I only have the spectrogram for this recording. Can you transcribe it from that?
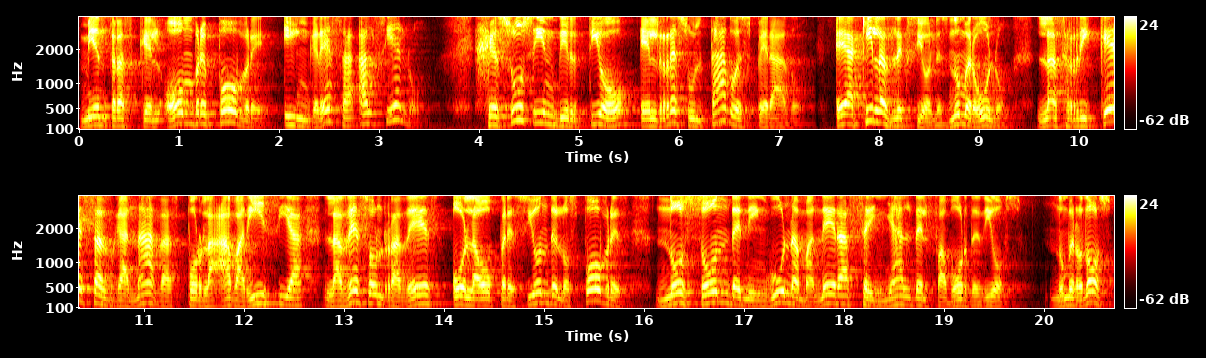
mientras que el hombre pobre ingresa al cielo. Jesús invirtió el resultado esperado. He aquí las lecciones. Número uno, las riquezas ganadas por la avaricia, la deshonradez o la opresión de los pobres no son de ninguna manera señal del favor de Dios. Número dos,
